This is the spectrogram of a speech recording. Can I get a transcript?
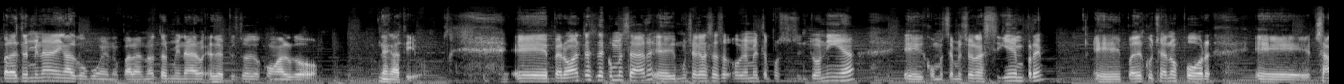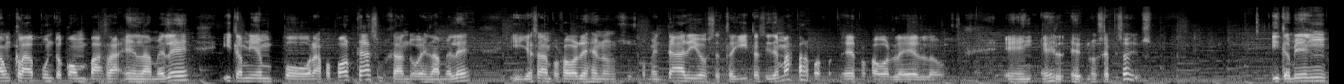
para terminar en algo bueno para no terminar el episodio con algo negativo. Eh, pero antes de comenzar eh, muchas gracias obviamente por su sintonía. Eh, como se menciona siempre eh, pueden escucharnos por soundcloud.com barra en la melee y también por Apple Podcast buscando en la melee. Y ya saben por favor déjenos sus comentarios estrellitas y demás para poder por favor leerlos en, los episodios. Y también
